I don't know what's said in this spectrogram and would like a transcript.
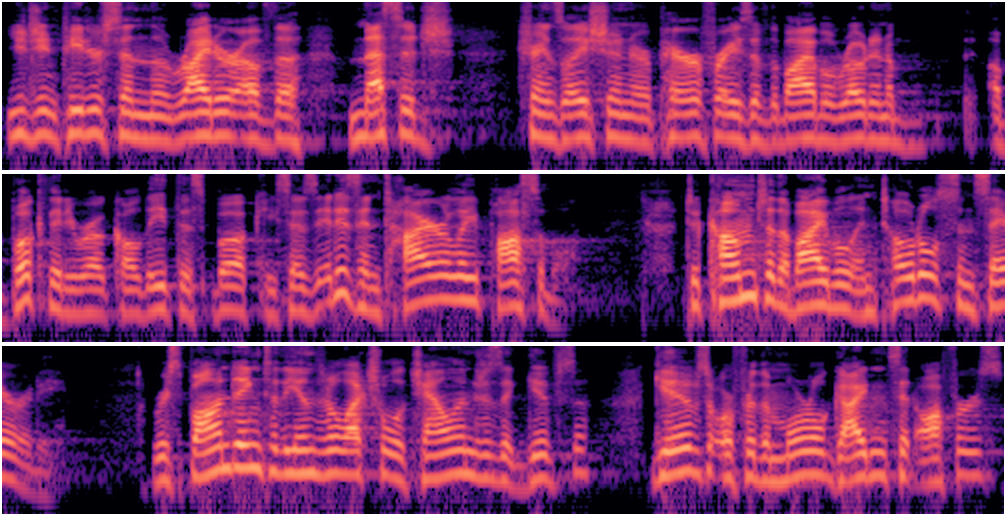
Eugene Peterson, the writer of the message translation or paraphrase of the Bible, wrote in a, a book that he wrote called Eat This Book. He says, It is entirely possible to come to the Bible in total sincerity, responding to the intellectual challenges it gives, gives, or for the moral guidance it offers,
